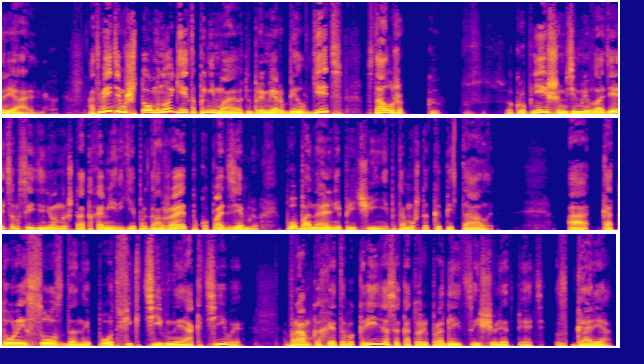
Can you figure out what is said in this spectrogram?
реальных. Отметим, что многие это понимают. Например, Билл Гейтс стал уже крупнейшим землевладельцем в Соединенных Штатах Америки и продолжает покупать землю по банальной причине, потому что капиталы, а, которые созданы под фиктивные активы, в рамках этого кризиса, который продлится еще лет пять, сгорят.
